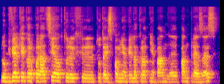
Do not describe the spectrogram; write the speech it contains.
Lub wielkie korporacje, o których y, tutaj wspomniał wielokrotnie pan, y, pan prezes,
